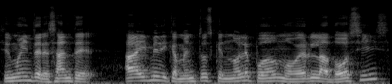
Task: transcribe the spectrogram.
Sí, es muy interesante. Hay medicamentos que no le podemos mover la dosis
